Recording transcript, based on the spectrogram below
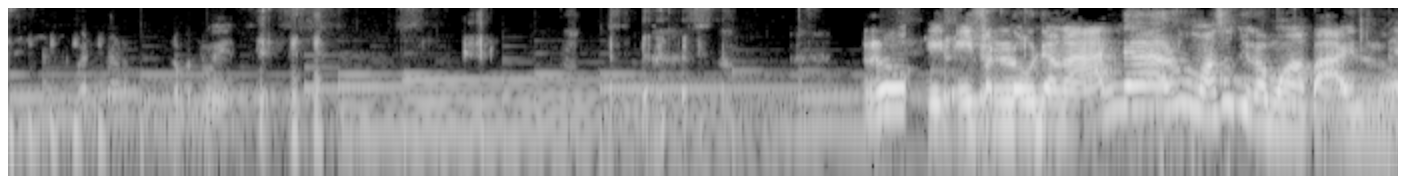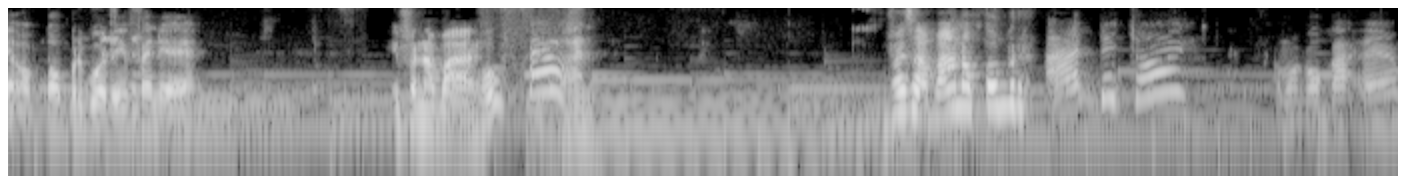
Bener dapat duit. Lu event lo udah nggak ada lu masuk juga mau ngapain lu? Eh Oktober gua ada event ya. Event apaan? Oh apaan? Fest apaan Oktober? Ada coy. Sama KKM.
